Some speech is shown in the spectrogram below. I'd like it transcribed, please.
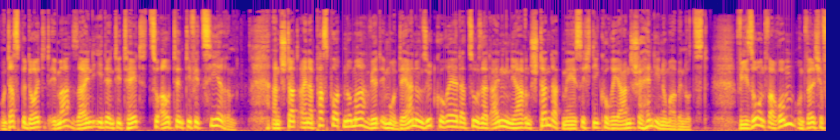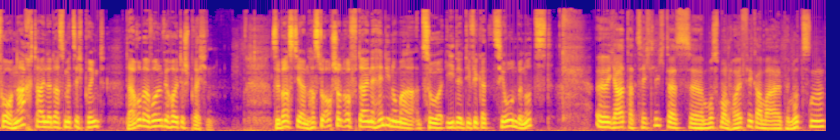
und das bedeutet immer, seine Identität zu authentifizieren. Anstatt einer Passportnummer wird im modernen Südkorea dazu seit einigen Jahren standardmäßig die koreanische Handynummer benutzt. Wieso und warum und welche Vor- und Nachteile das mit sich bringt, darüber wollen wir heute sprechen. Sebastian, hast du auch schon oft deine Handynummer zur Identifikation benutzt? Äh, ja, tatsächlich. Das äh, muss man häufiger mal benutzen.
